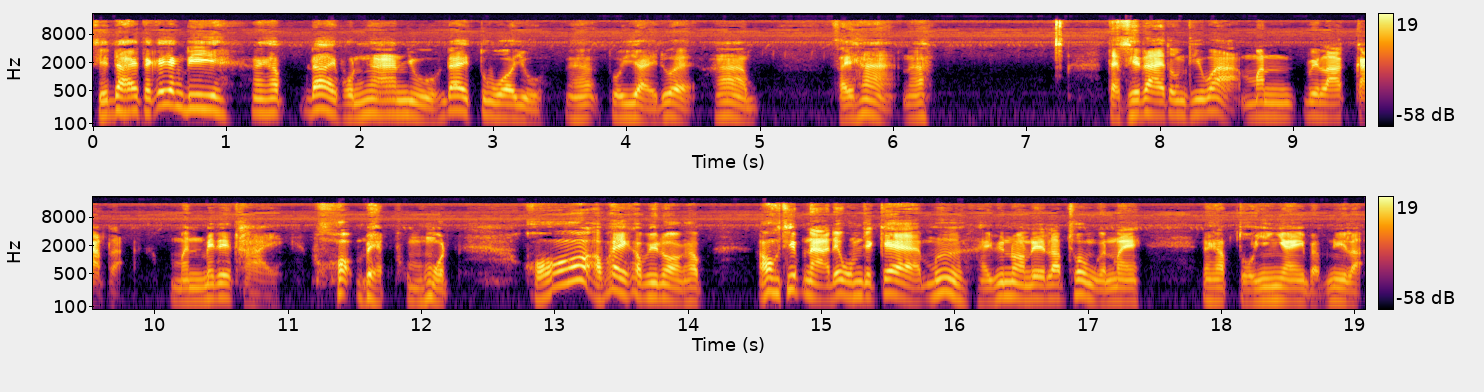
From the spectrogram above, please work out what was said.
เสียดายแต่ก็ยังดีนะครับ ได้ผลงานอยู่ได้ตัวอยู่นะฮะตัวใหญ่ด้วยห้าไซส์ห้านะ แต่เสียดายตรงที่ว่ามันเวลากัดอะ มันไม่ได้ถ่าย เพราะแบตผมหมด ขออภัยครับพี่น้องครับ เอาทิปหน้าเดี๋ยวผมจะแก้มือให้พี่น้องได้รับชมกันไหมนะครับ ตัวใหญ่ๆแบบนี้ละ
